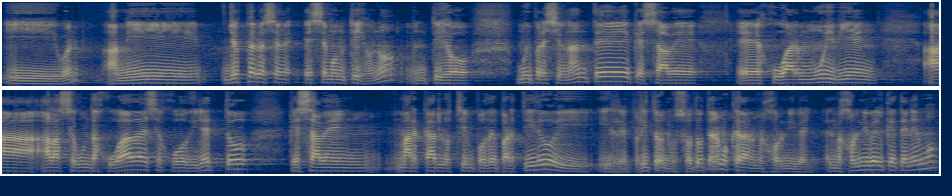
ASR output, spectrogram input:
y, bueno, a mí yo espero ese, ese Montijo, ¿no? Montijo muy presionante, que sabe eh, jugar muy bien a la segunda jugada, ese juego directo que saben marcar los tiempos de partido y, y, repito, nosotros tenemos que dar el mejor nivel. El mejor nivel que tenemos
